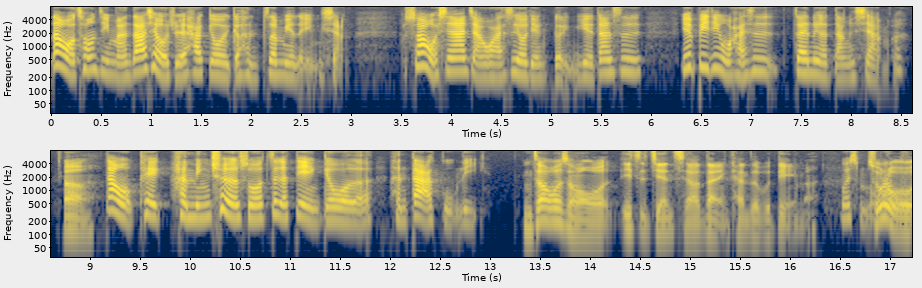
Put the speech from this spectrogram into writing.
让我冲击蛮大，而且我觉得他给我一个很正面的影响。虽然我现在讲我还是有点哽咽，但是因为毕竟我还是在那个当下嘛。嗯。但我可以很明确的说，这个电影给我了很大鼓励。你知道为什么我一直坚持要带你看这部电影吗？为什么？除了我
